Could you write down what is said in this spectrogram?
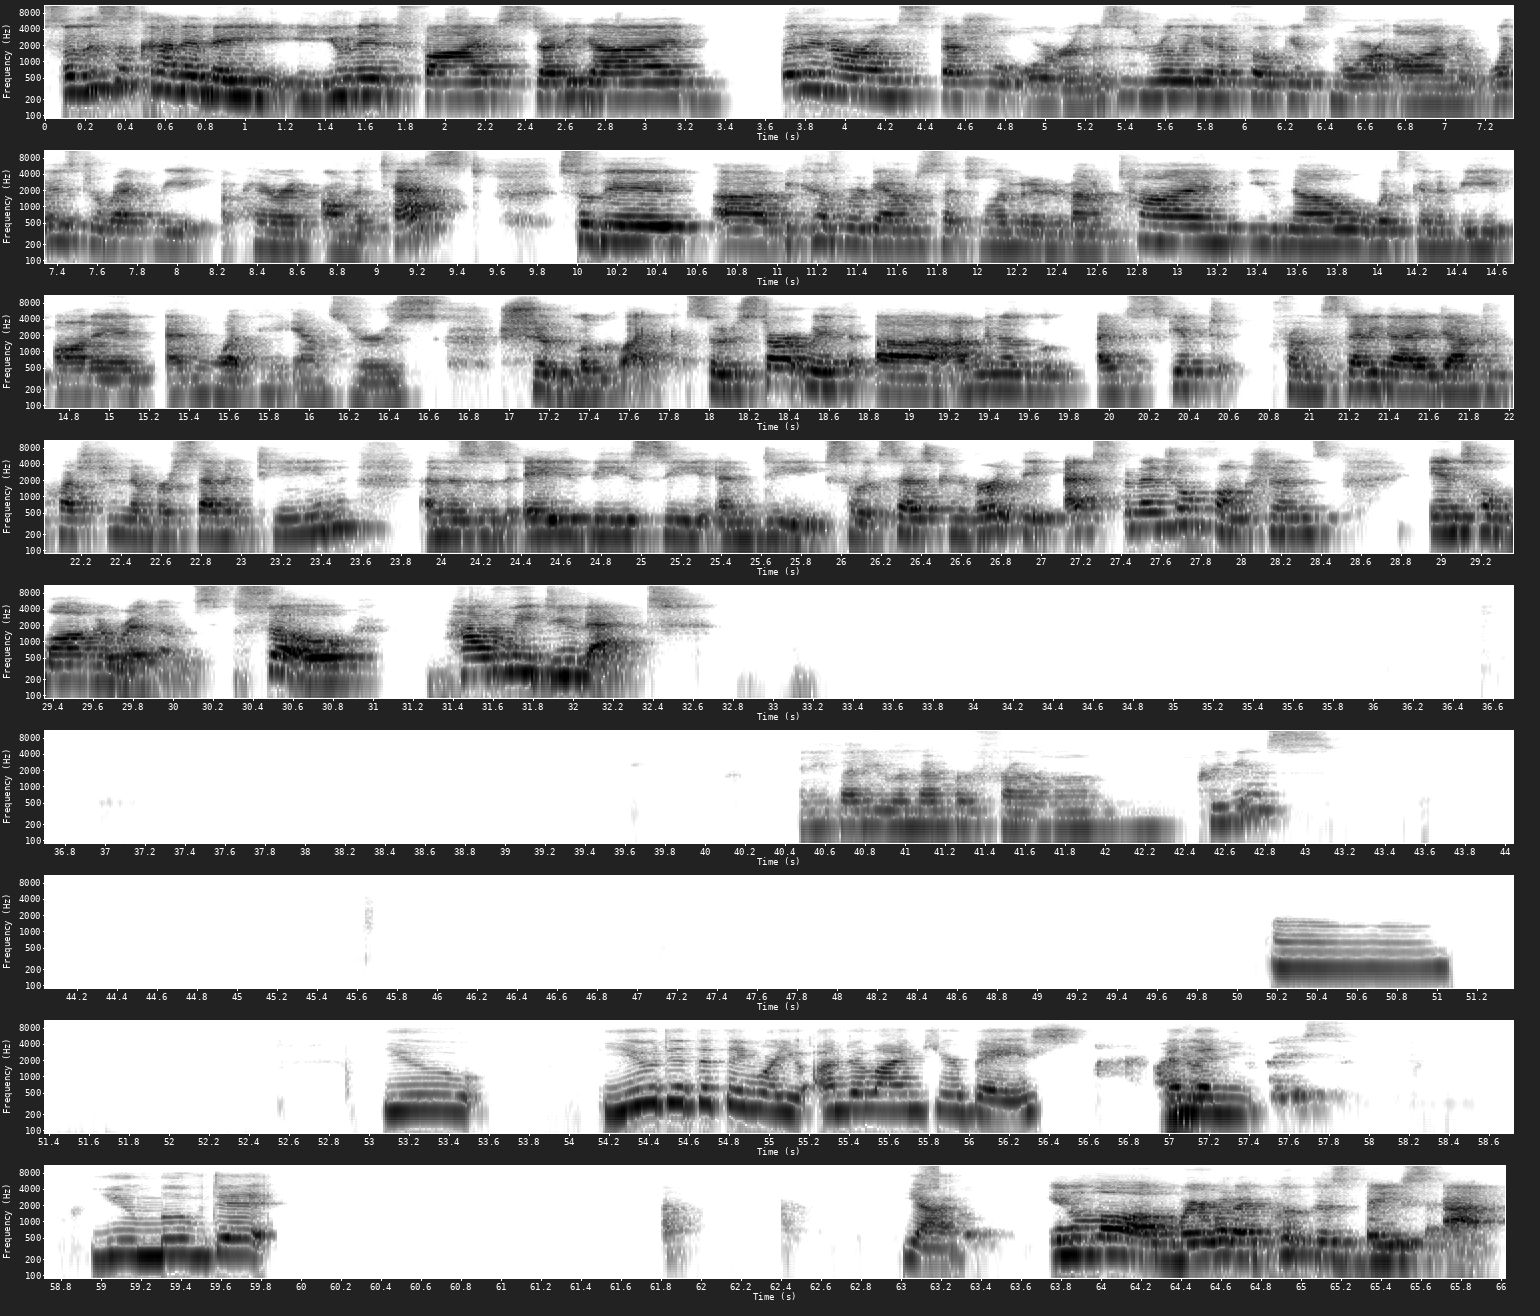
So this is kind of a unit five study guide, but in our own special order. This is really going to focus more on what is directly apparent on the test. So that uh, because we're down to such a limited amount of time, you know what's going to be on it and what the answers should look like. So to start with, uh, I'm going to, I skipped from the study guide down to question number 17, and this is A, B, C, and D. So it says convert the exponential functions into logarithms. So how do we do that? Anybody remember from previous? Um, you, you did the thing where you underlined your base and then you- base? You moved it. Yeah, In a log, where would I put this base at?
